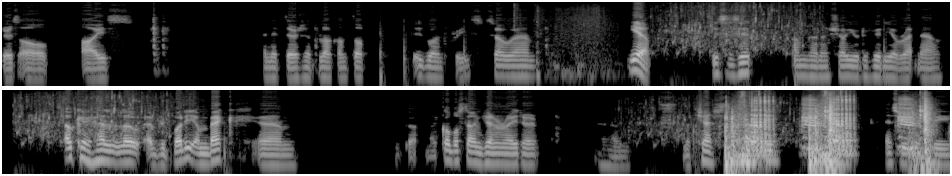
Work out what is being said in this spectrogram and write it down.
there's all ice and if there's a block on top it won't freeze. So um yeah this is it. I'm gonna show you the video right now. Okay hello everybody. I'm back. Um got my cobblestone generator um, my chest is empty as you can see.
